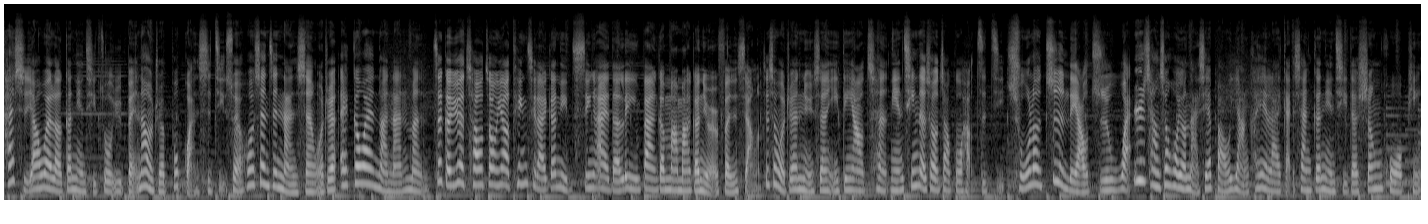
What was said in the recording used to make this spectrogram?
开始要为了更年期做预备，那我觉得不管是几岁，或甚至男生，我觉得哎，各位暖男们，这个月超重要，听起来跟你心爱的另一半、跟妈妈、跟女儿分享了。就是我觉得女生一定要趁年轻的时候照顾好自己。除了治疗之外，日常生活有哪些保养可以来改善更年期的生活品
